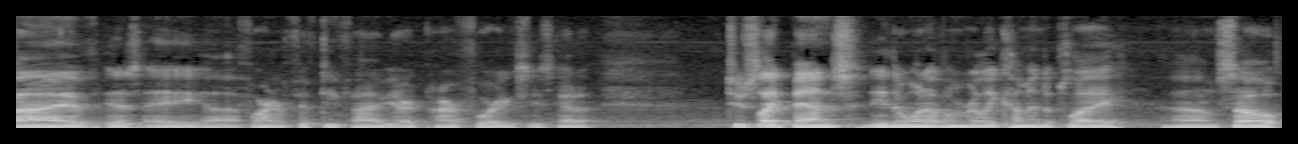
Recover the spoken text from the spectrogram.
five is a uh, 455 yard par four. You can see it's got a two slight bends. Neither one of them really come into play. Um, so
